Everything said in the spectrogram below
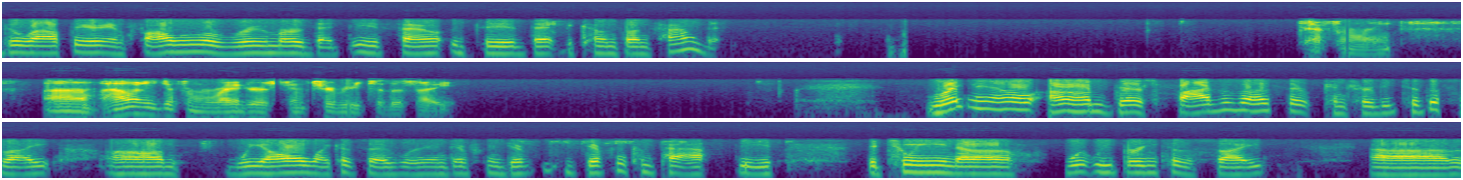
go out there and follow a rumor that is found that becomes unfounded. Definitely. Um, how many different writers contribute to the site? Right now, um, there's five of us that contribute to the site. Um, we all, like I said, we're in different different, different capacities between uh, what we bring to the site, uh,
